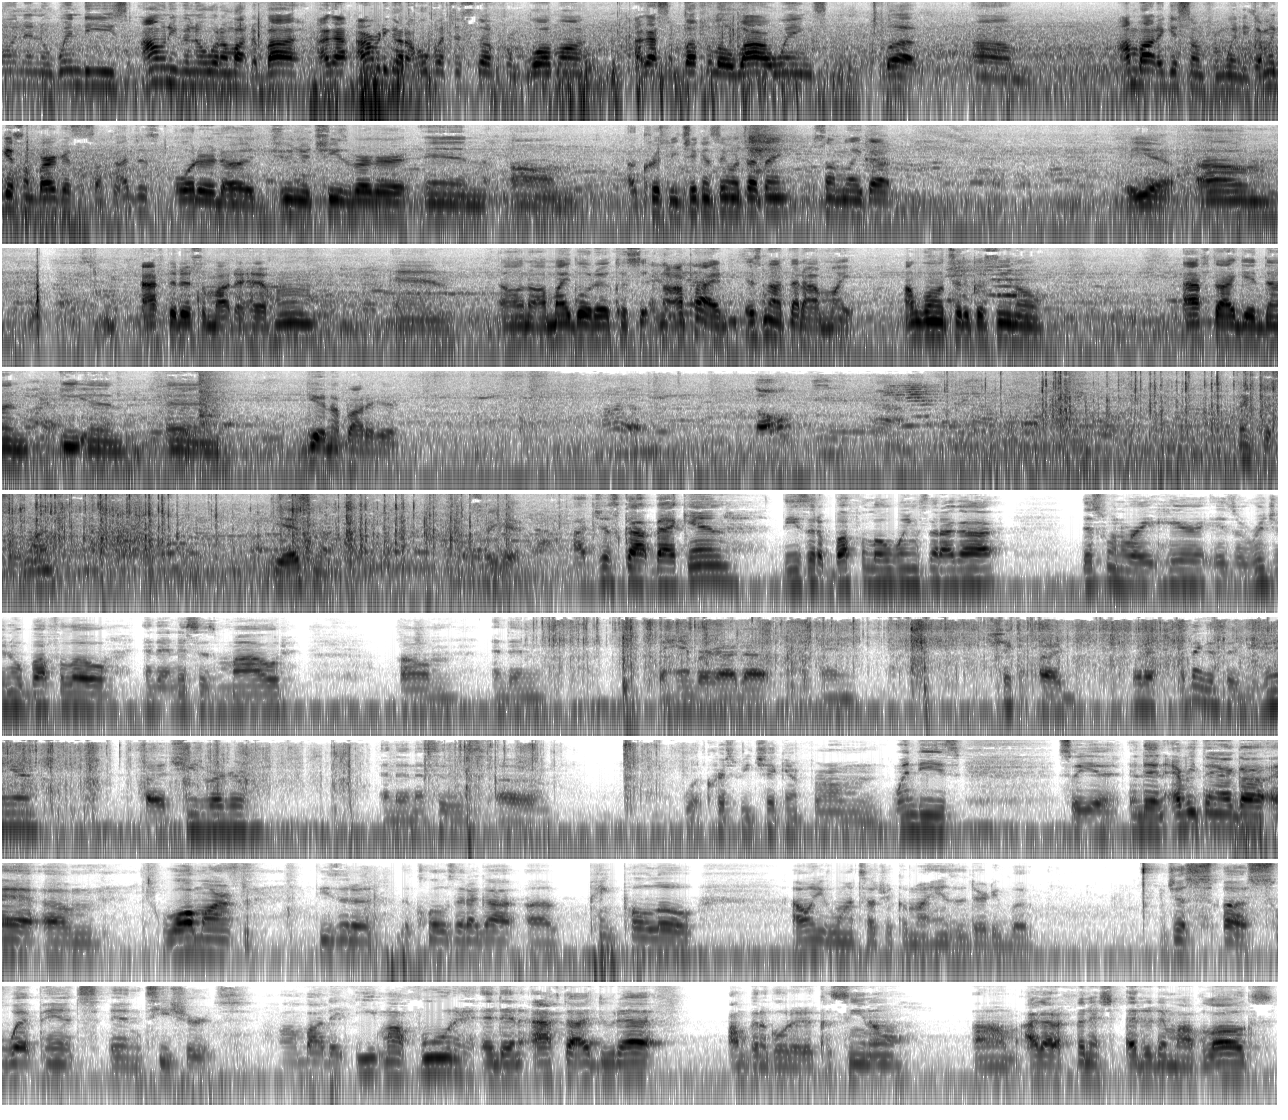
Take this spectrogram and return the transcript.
Going into Wendy's. I don't even know what I'm about to buy. I got I already got a whole bunch of stuff from Walmart. I got some Buffalo Wild Wings, but um, I'm about to get some from Wendy's. I'm gonna get some burgers or something. I just ordered a junior cheeseburger and um, a crispy chicken sandwich, I think, something like that. But yeah, um, after this, I'm about to head home, and I don't know. I might go to the casino. No, I probably. It's not that I might. I'm going to the casino after I get done eating and getting up out of here. I think this is one. Yeah, it's one. So yeah, I just got back in. These are the buffalo wings that I got. This one right here is original buffalo, and then this is mild. Um, and then the hamburger I got and chicken. Uh, what I, I think this is a junior uh, cheeseburger, and then this is uh, what crispy chicken from Wendy's. So yeah, and then everything I got at um, Walmart. These are the, the clothes that I got. Uh, pink polo. I don't even want to touch it because my hands are dirty, but just uh, sweatpants and t-shirts. I'm about to eat my food, and then after I do that, I'm gonna go to the casino. Um, I gotta finish editing my vlogs.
